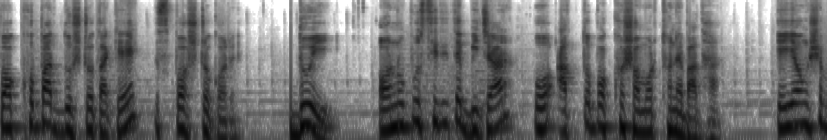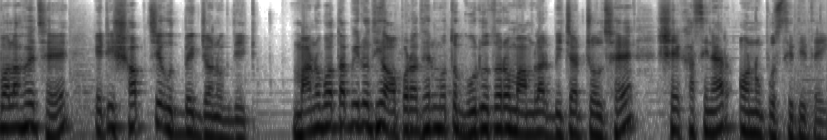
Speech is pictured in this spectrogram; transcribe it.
পক্ষপাত দুষ্টতাকে স্পষ্ট করে। দুই, অনুপস্থিতিতে বিচার ও আত্মপক্ষ সমর্থনে বাধা। এই অংশে বলা হয়েছে, এটি সবচেয়ে উদ্বেগজনক দিক। মানবতা বিরোধী অপরাধের মতো গুরুতর মামলার বিচার চলছে শেখ হাসিনার অনুপস্থিতিতেই।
